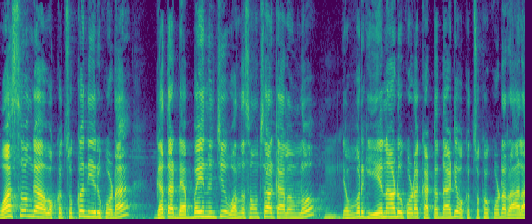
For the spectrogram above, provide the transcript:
వాస్తవంగా ఒక్క చుక్క నీరు కూడా గత డెబ్బై నుంచి వంద సంవత్సరాల కాలంలో ఎవరికి ఏనాడు కూడా కట్టదాటి ఒక చుక్క కూడా రాలా.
